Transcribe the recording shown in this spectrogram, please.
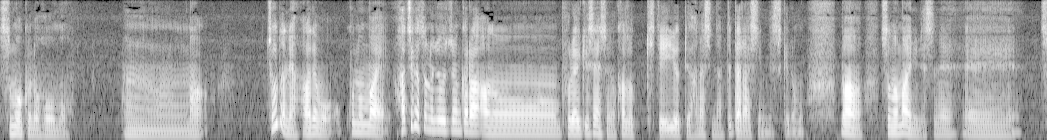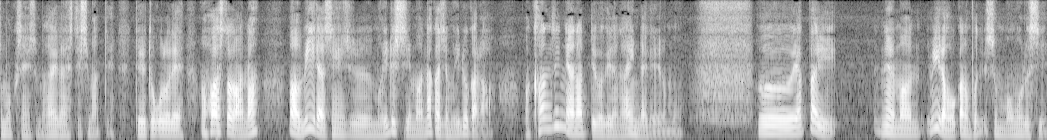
スモークの方も、うーん、まあ、ちょうどね、あ、でも、この前、8月の上旬から、あのー、プロ野球選手の家族来ていいよっていう話になってたらしいんですけども、まあ、その前にですね、えー、スモーク選手も代打してしまって、っていうところで、まあ、ファーストがな、まあ、ウィーラー選手もいるし、まあ、中地もいるから、まあ、完全にはなっていうわけではないんだけれども、うやっぱり、ね、まあ、ウィーラー他のポジションも守るし、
